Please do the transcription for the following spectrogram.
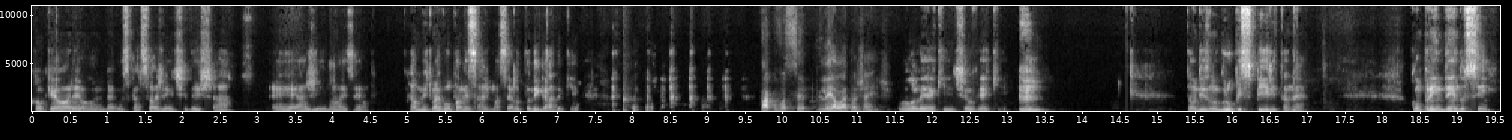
qualquer hora é hora, né, meus caras, só a gente deixar é, agir em nós, é, realmente, mas vamos para a mensagem, Marcelo, tô ligado aqui. Tá com você. Lê lá pra gente. Vou ler aqui, deixa eu ver aqui. Então diz no grupo espírita, né? Compreendendo-se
